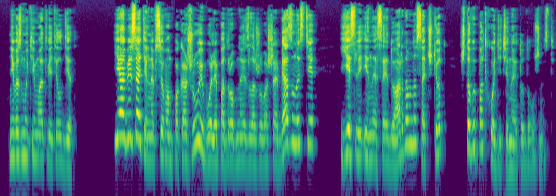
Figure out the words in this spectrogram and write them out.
– невозмутимо ответил дед. «Я обязательно все вам покажу и более подробно изложу ваши обязанности, если Инесса Эдуардовна сочтет что вы подходите на эту должность.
